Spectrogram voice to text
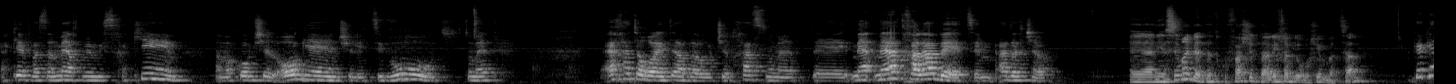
הכיף והשמח במשחקים, המקום של עוגן, של יציבות, זאת אומרת, איך אתה רואה את האבהות שלך? זאת אומרת, אה, מההתחלה בעצם, עד עכשיו. אה, אני אשים רגע את התקופה של תהליך הגירושים בצד. כן, כן,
